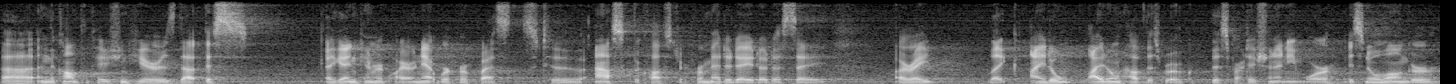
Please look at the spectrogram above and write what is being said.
Uh, and the complication here is that this again, can require network requests to ask the cluster for metadata to say, all right, like I don't, I don't have this, this partition anymore. It's no longer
